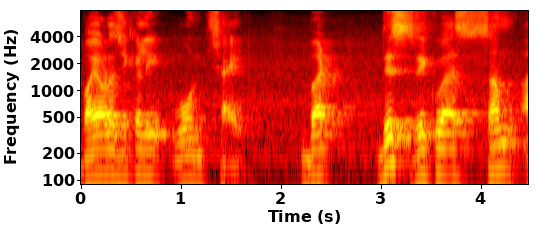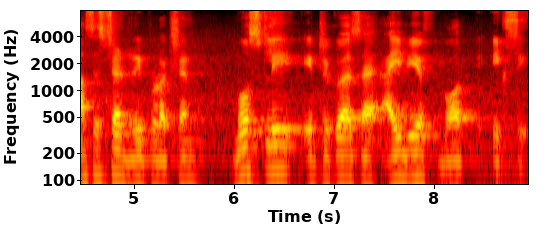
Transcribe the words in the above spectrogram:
biologically own child but this requires some assisted reproduction mostly it requires ivf or ICSI.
